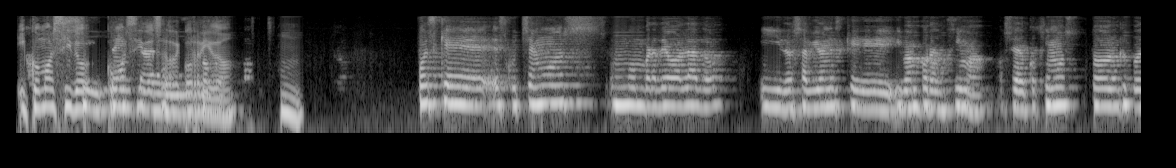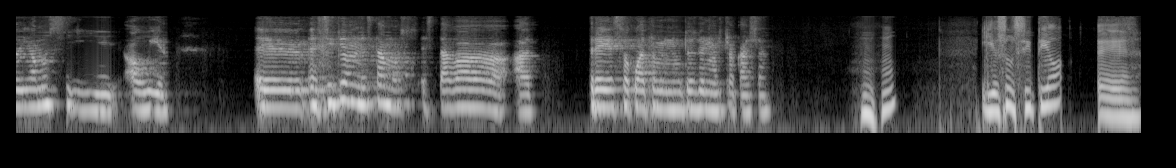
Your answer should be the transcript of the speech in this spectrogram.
¿Y cómo ha sido, Sí, cómo ha sido ese 30 y recorrido? Mm. Pues que escuchemos un bombardeo al lado y los aviones que iban por encima. O sea, cogimos todo lo que podíamos y a huir. Eh, el sitio donde estamos estaba a tres o cuatro minutos de nuestra casa. Y es un sitio, eh,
